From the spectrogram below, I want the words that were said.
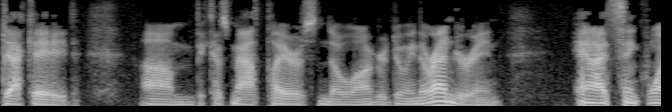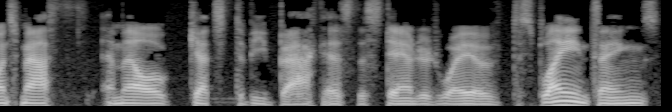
decade um, because MathPlayer is no longer doing the rendering. And I think once Math ML gets to be back as the standard way of displaying things,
